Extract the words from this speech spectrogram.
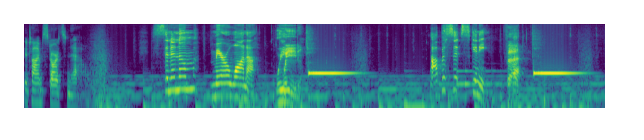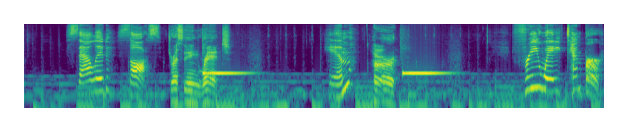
Your time starts now. Synonym marijuana. Weed. Opposite skinny. Fat. Salad sauce. Dressing ranch. Him. Her. Her. Freeway temper.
